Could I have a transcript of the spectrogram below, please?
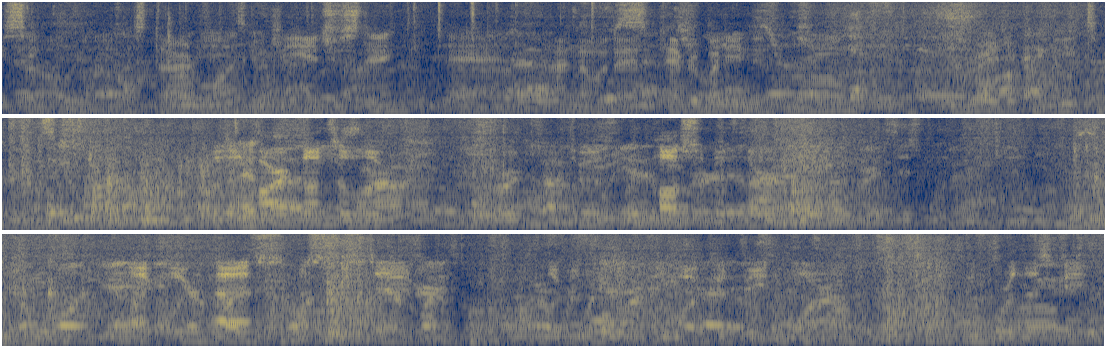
So, you know, this third one's going to be interesting. And I know that everybody in this room is ready to compete tomorrow. Was it hard not to look forward to a possible third? Like look past Mississippi State or look forward to what could be tomorrow before this game?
